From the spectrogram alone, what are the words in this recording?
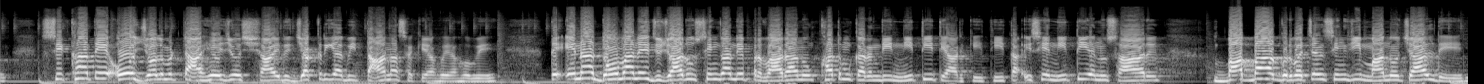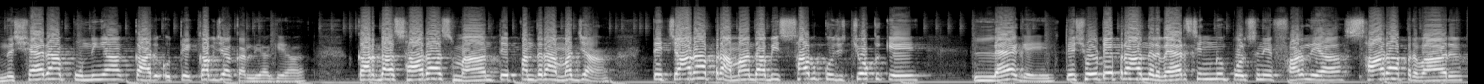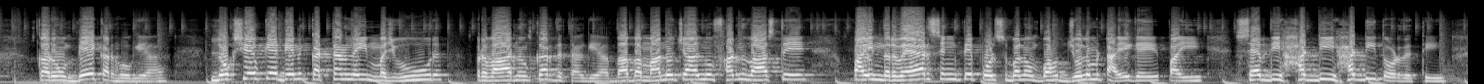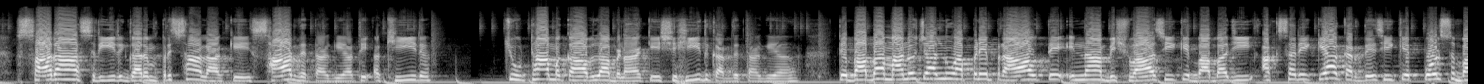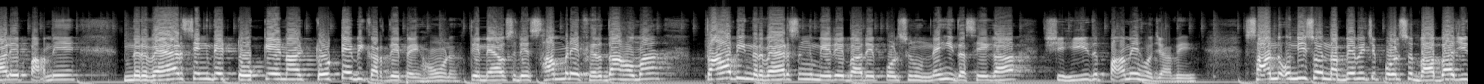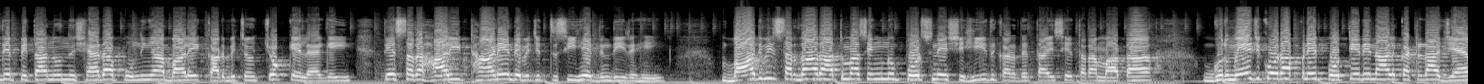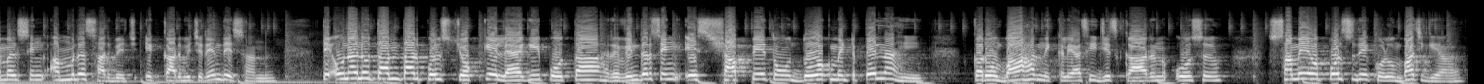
ਸਿੱਖਾਂ ਤੇ ਉਹ ਜ਼ੁਲਮ ਢਾਹੇ ਜੋ ਸ਼ਾਇਦ ਜ਼ਕਰੀਆ ਵੀ ਤਾਂ ਨਾ ਸਕਿਆ ਹੋਇਆ ਹੋਵੇ। ਤੇ ਇਹਨਾਂ ਦੋਵਾਂ ਨੇ ਜੁਝਾਰੂ ਸਿੰਘਾਂ ਦੇ ਪਰਿਵਾਰਾਂ ਨੂੰ ਖਤਮ ਕਰਨ ਦੀ ਨੀਤੀ ਤਿਆਰ ਕੀਤੀ। ਤਾਂ ਇਸੇ ਨੀਤੀ ਅਨੁਸਾਰ ਬਾਬਾ ਗੁਰਬਚਨ ਸਿੰਘ ਜੀ ਮਾਨੋਚਾਲ ਦੇ ਨਸ਼ਹਿਰਾ ਪੂਨੀਆਂ ਘਰ ਉੱਤੇ ਕਬਜ਼ਾ ਕਰ ਲਿਆ ਗਿਆ। ਘਰ ਦਾ ਸਾਰਾ ਸਮਾਨ ਤੇ 15 ਮੱਝਾਂ ਤੇ ਚਾਰਾਂ ਭਰਾਵਾਂ ਦਾ ਵੀ ਸਭ ਕੁਝ ਚੁੱਕ ਕੇ ਲੈ ਗਏ ਤੇ ਛੋਟੇ ਭਰਾ ਨਰਵੈਰ ਸਿੰਘ ਨੂੰ ਪੁਲਿਸ ਨੇ ਫੜ ਲਿਆ। ਸਾਰਾ ਪਰਿਵਾਰ ਘਰੋਂ ਬੇਘਰ ਹੋ ਗਿਆ। ਲੋਕ ਸੇਵਕੇ ਦਿਨ ਕੱਟਣ ਲਈ ਮਜਬੂਰ ਪਰਿਵਾਰ ਨੂੰ ਕਰ ਦਿੱਤਾ ਗਿਆ। ਬਾਬਾ ਮਾਨੋਚਾਲ ਨੂੰ ਫੜਨ ਵਾਸਤੇ ਭਾਈ ਨਰਵੈਰ ਸਿੰਘ ਤੇ ਪੁਲਿਸ ਵੱਲੋਂ ਬਹੁਤ ਜ਼ੁਲਮ ਢਾਏ ਗਏ। ਭਾਈ ਸਾਹਿਬ ਦੀ ਹੱਡੀ ਹੱਡੀ ਤੋੜ ਦਿੱਤੀ। ਸਾਰਾ ਸਰੀਰ ਗਰਮ ਪ੍ਰਿਸਾਂ ਲਾ ਕੇ ਸਾੜ ਦਿੱਤਾ ਗਿਆ ਤੇ ਅਖੀਰ ਝੂਠਾ ਮੁਕਾਬਲਾ ਬਣਾ ਕੇ ਸ਼ਹੀਦ ਕਰ ਦਿੱਤਾ ਗਿਆ ਤੇ ਬਾਬਾ ਮਾਨੋਚਾਲ ਨੂੰ ਆਪਣੇ ਭਰਾ ਉੱਤੇ ਇੰਨਾ ਵਿਸ਼ਵਾਸ ਸੀ ਕਿ ਬਾਬਾ ਜੀ ਅਕਸਰ ਇਹ ਕਿਹਾ ਕਰਦੇ ਸੀ ਕਿ ਪੁਲਿਸ ਵਾਲੇ ਭਾਵੇਂ ਨਰਵੈਰ ਸਿੰਘ ਦੇ ਟੋਕੇ ਨਾਲ ਟੋਟੇ ਵੀ ਕਰਦੇ ਪਏ ਹੋਣ ਤੇ ਮੈਂ ਉਸ ਦੇ ਸਾਹਮਣੇ ਫਿਰਦਾ ਹੋਵਾਂ, ਤਾਂ ਵੀ ਨਰਵੈਰ ਸਿੰਘ ਮੇਰੇ ਬਾਰੇ ਪੁਲਿਸ ਨੂੰ ਨਹੀਂ ਦੱਸੇਗਾ, ਸ਼ਹੀਦ ਭਾਵੇਂ ਹੋ ਜਾਵੇ। ਸਨ 1990 ਵਿੱਚ ਪੁਲਿਸ ਬਾਬਾ ਜੀ ਦੇ ਪਿਤਾ ਨੂੰ ਨਸ਼ਹਿਰਾ ਪੂਨੀਆਂ ਵਾਲੇ ਘਰ ਵਿੱਚੋਂ ਚੁੱਕ ਕੇ ਲੈ ਗਈ ਤੇ ਸਰਹਾਰੀ ਥਾਣੇ ਦੇ ਵਿੱਚ ਤਸੀਹੇ ਦਿੰਦੀ ਰਹੀ। ਬਾਅਦ ਵਿੱਚ ਸਰਦਾਰ ਆਤਮਾ ਸਿੰਘ ਨੂੰ ਪੁਲਿਸ ਨੇ ਸ਼ਹੀਦ ਕਰ ਦਿੱਤਾ। ਇਸੇ ਤਰ੍ਹਾਂ ਮਾਤਾ ਗੁਰਮੇਜ ਕੌਰ ਆਪਣੇ ਪੋਤੇ ਦੇ ਨਾਲ ਕਟੜਾ ਜੈਮਲ ਸਿੰਘ ਅੰਮ੍ਰਿਤਸਰ ਵਿੱਚ ਇੱਕ ਘਰ ਵਿੱਚ ਰਹਿੰਦੇ ਸਨ ਤੇ ਉਹਨਾਂ ਨੂੰ ਤਨਤਰ ਪੁਲਿਸ ਚੁੱਕ ਕੇ ਲੈ ਗਈ। ਪੋਤਾ ਰਵਿੰਦਰ ਸਿੰਘ ਇਸ ਛਾਪੇ ਤੋਂ 2 ਮਿੰਟ ਪਹਿਲਾਂ ਹੀ ਘਰੋਂ ਬਾਹਰ ਨਿਕਲਿਆ ਸੀ, ਜਿਸ ਕਾਰਨ ਉਸ ਸਮੇਂ ਉਹ ਪੁਲਿਸ ਦੇ ਕੋਲੋਂ ਬਚ ਗਿਆ।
